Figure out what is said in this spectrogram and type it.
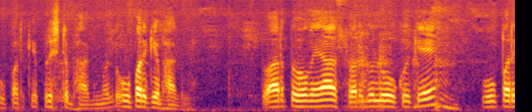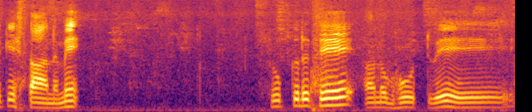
ऊपर के पृष्ठ भाग में मतलब ऊपर के भाग में। तो अर्थ हो गया स्वर्गलोक के ऊपर के स्थान में। सुकृते अनुभूतवे,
